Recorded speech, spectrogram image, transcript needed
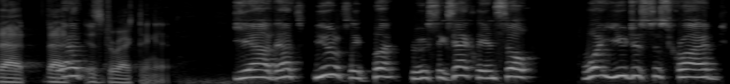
that that, that is directing it yeah that's beautifully put bruce exactly and so what you just described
